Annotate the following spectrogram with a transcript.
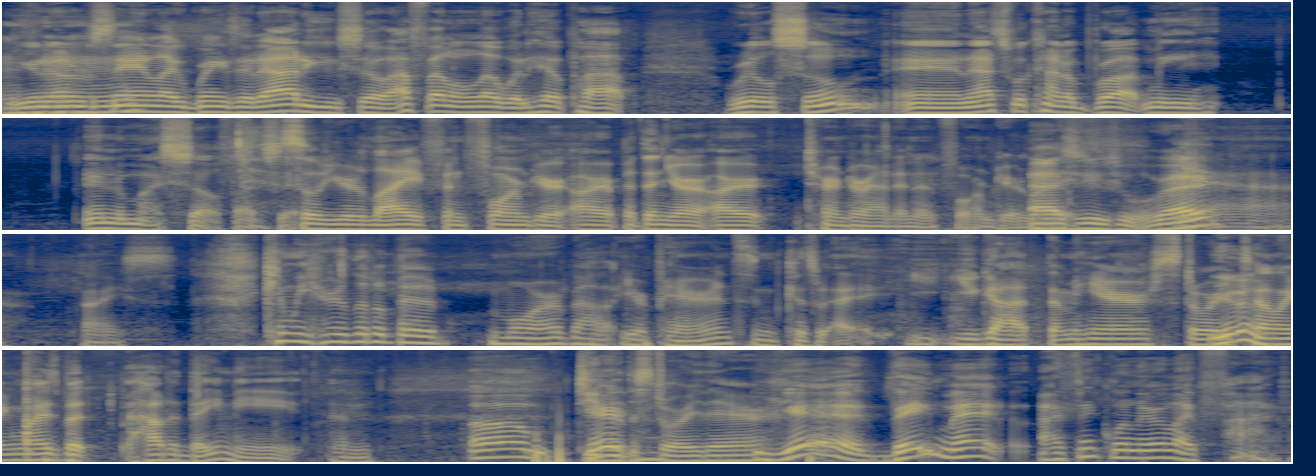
You know what I'm mm-hmm. saying? Like brings it out of you. So I fell in love with hip hop real soon, and that's what kind of brought me into myself. I'd say, So your life informed your art, but then your art turned around and informed your life. as usual, right? Yeah. Nice. Can we hear a little bit more about your parents? And because uh, you you got them here storytelling wise, but how did they meet? And Um, do you know the story there? Yeah, they met. I think when they were like five.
